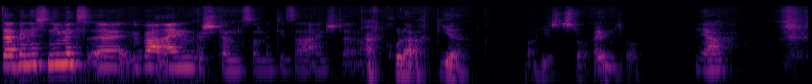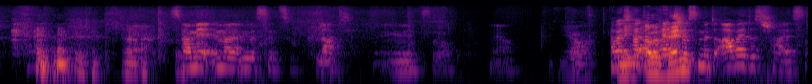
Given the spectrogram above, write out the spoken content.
da bin ich nie mit äh, übereingestimmt, so mit dieser Einstellung. Acht Cola, acht Bier. War hieß es doch eigentlich auch. Ja. Ja. Es war mir immer ein bisschen zu platt. Irgendwie so. Ja. Ja. Aber Nee, ich hatte aber Patches wenn- mit Arbeit ist scheiße.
